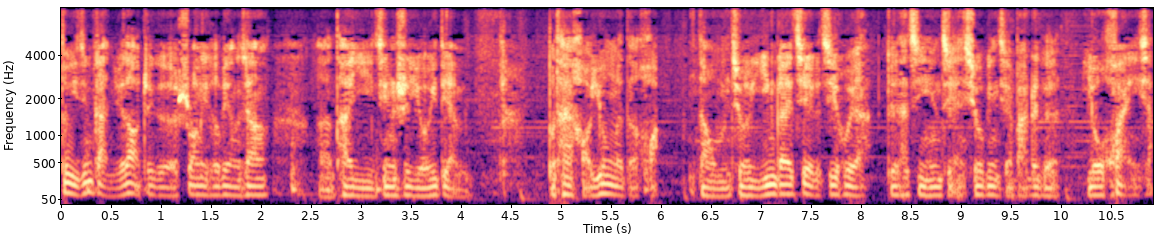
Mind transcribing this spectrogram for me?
都已经感觉到这个双离合变速箱，呃，它已经是有一点不太好用了的话，那我们就应该借个机会啊，对它进行检修，并且把这个油换一下。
